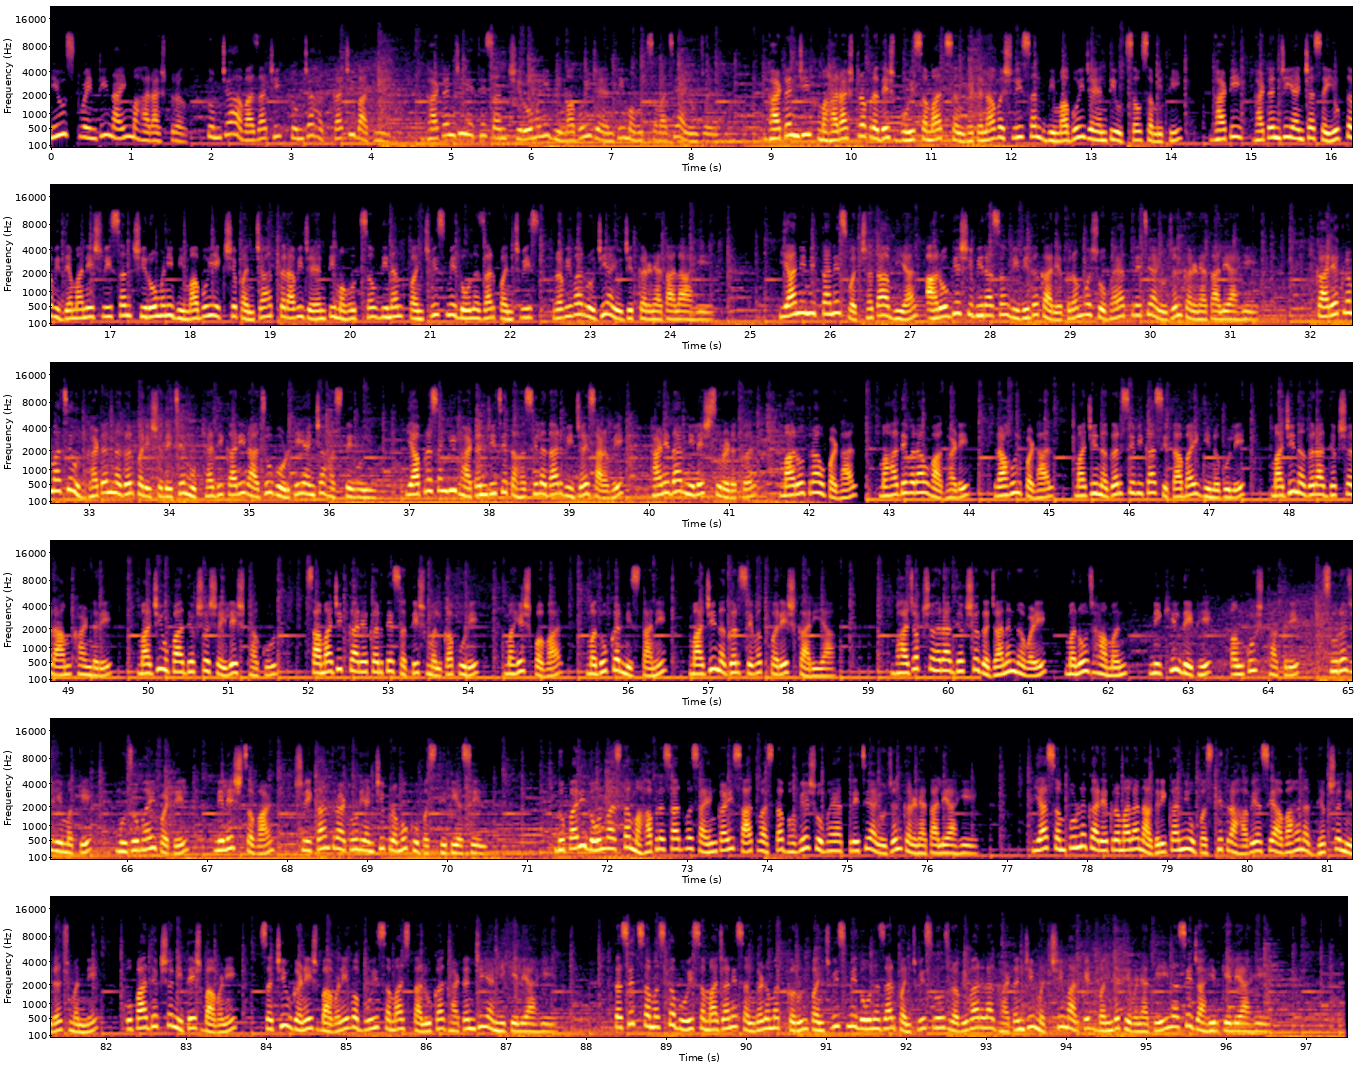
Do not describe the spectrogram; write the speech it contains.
News twenty nine Maharashtra. तुमच्या आवाजाची तुमच्या हक्काची बातमी. घाटंजी येथे संत शिरोमणी भीमाभोई जयंती महोत्सवाचे आयोजन. घाटंजी महाराष्ट्र प्रदेश भोई समाज संघटना व श्री संत भीमाभोई जयंती उत्सव समिती. घाटी घाटंजी यांच्या संयुक्त विद्यमाने श्री संत शिरोमणी भीमाभोई एकशे पंचाहत्तरावी जयंती महोत्सव दिनांक पंचवीस मे दोन हजार पंचवीस रविवार रोजी आयोजित करण्यात आला आहे. या निमित्ताने स्वच्छता अभियान आरोग्य शिबिरासह विविध कार्यक्रम व शोभायात्रेचे आयोजन करण्यात आले आहे. कार्यक्रमाचे उद्घाटन नगर परिषदेचे मुख्याधिकारी राजू गोडके यांच्या हस्ते होईल. याप्रसंगी घाटंजीचे तहसीलदार विजय साळवे ठाणेदार निलेश सुरडकर मारोतराव पढाल महादेवराव वाघाडे राहुल पढाल माजी नगरसेविका सीताबाई गिनगुले माजी नगराध्यक्ष राम खांडरे माजी उपाध्यक्ष शैलेश ठाकूर सामाजिक कार्यकर्ते सतीश मलकापुरे महेश पवार मधुकर निस्ताने माजी नगरसेवक परेश कारिया. भाजप शहराध्यक्ष गजानन ढवळे मनोज हामन निखिल देठे अंकुश ठाकरे सूरज हेमके मुजुभाई पटेल निलेश चव्हाण श्रीकांत राठोड यांची प्रमुख उपस्थिती असेल. दुपारी दोन वाजता महाप्रसाद व सायंकाळी सात वाजता भव्य शोभायात्रेचे आयोजन करण्यात आले आहे. या संपूर्ण कार्यक्रमाला नागरिकांनी उपस्थित राहावे असे आवाहन अध्यक्ष नीरज मन्ने उपाध्यक्ष नितेश बावणे सचिव गणेश बावणे व भोई समाज तालुका घाटंजी यांनी केले आहे. तसेच समस्त भोई समाजाने संगणमत करून पंचवीस मे दोन हजार पंचवीस रोज रविवारला घाटंजी मच्छी मार्केट बंद ठेवण्यात येईल असे जाहीर केले आहे.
